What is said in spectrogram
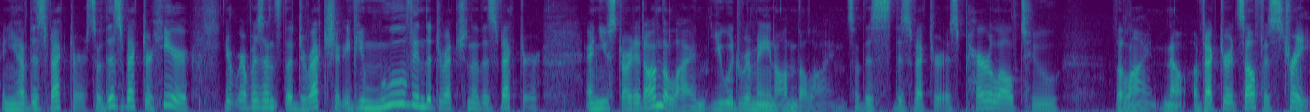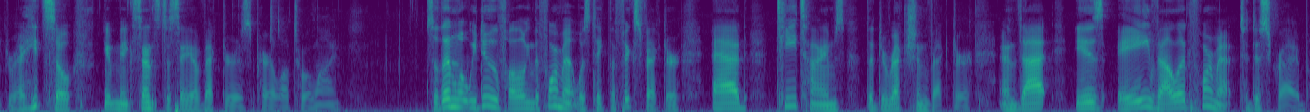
and you have this vector. So this vector here, it represents the direction. If you move in the direction of this vector and you started on the line, you would remain on the line. So this, this vector is parallel to the line. Now, a vector itself is straight, right? So it makes sense to say a vector is parallel to a line. So then what we do following the format was take the fixed vector, add t times the direction vector, and that is a valid format to describe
